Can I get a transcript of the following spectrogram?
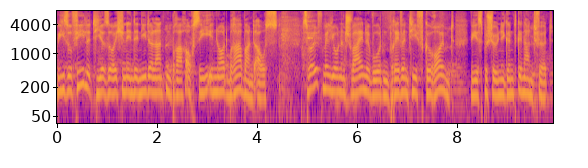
Wie so viele Tierseuchen in den Niederlanden brach auch sie in Nordbrabant aus. Zwölf Millionen Schweine wurden präventiv geräumt, wie es beschönigend genannt wird.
